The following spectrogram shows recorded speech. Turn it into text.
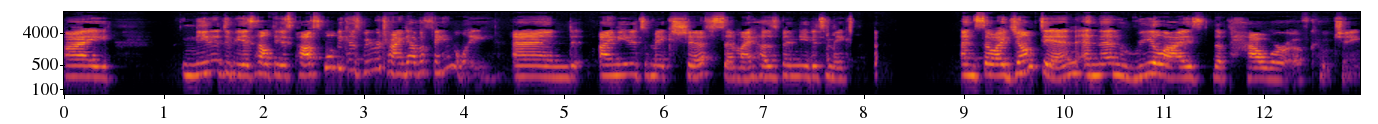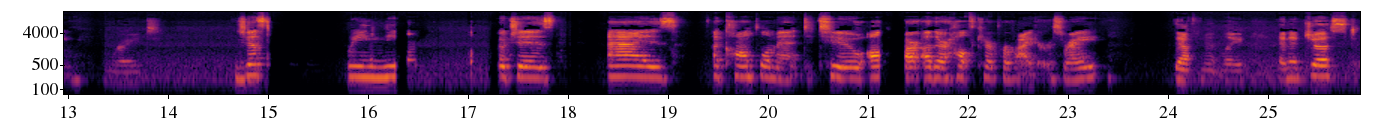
I needed to be as healthy as possible because we were trying to have a family and I needed to make shifts and my husband needed to make shifts. And so I jumped in and then realized the power of coaching. Right. Just we need coaches as a complement to all our other healthcare providers, right? Definitely. And it just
